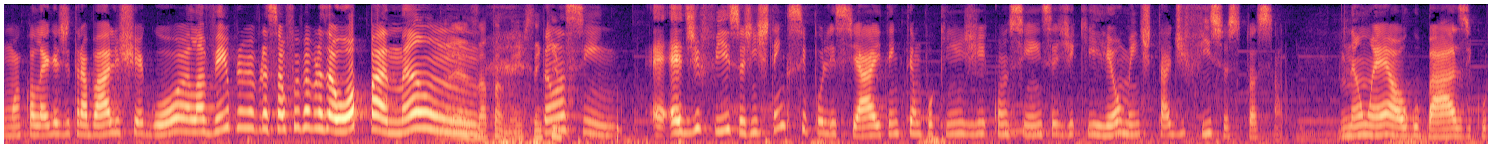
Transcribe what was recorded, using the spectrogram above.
uma colega de trabalho chegou, ela veio para me abraçar, eu fui para abraçar. Opa, não! É, exatamente. Tem então, que... assim, é, é, difícil, a gente tem que se policiar e tem que ter um pouquinho de consciência de que realmente está difícil a situação. Não é algo básico,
